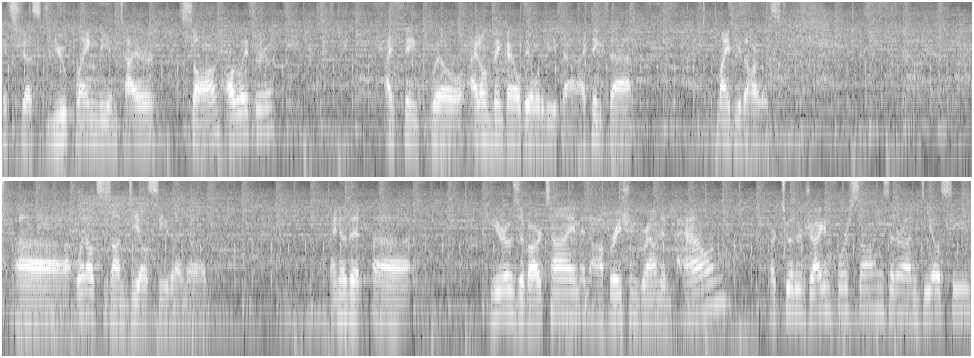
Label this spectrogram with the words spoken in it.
it's just you playing the entire song all the way through I think will, I don't think I will be able to beat that. I think that might be the hardest. Uh, what else is on DLC that I know of? I know that uh, Heroes of Our Time and Operation Ground and Pound are two other Dragon Force songs that are on DLC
